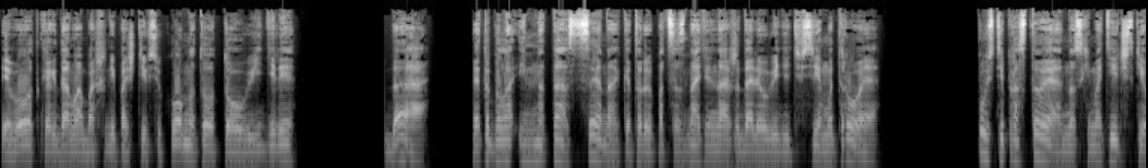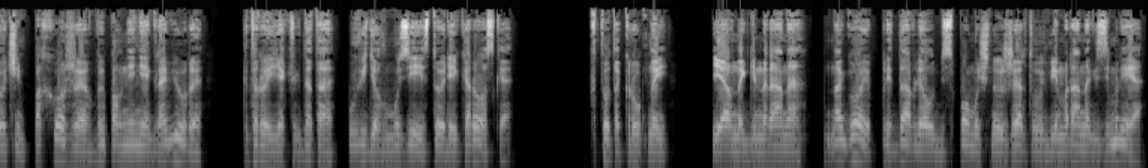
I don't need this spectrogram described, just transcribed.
И вот, когда мы обошли почти всю комнату, то увидели... Да, это была именно та сцена, которую подсознательно ожидали увидеть все мы трое. Пусть и простое, но схематически очень похожее выполнение гравюры, которую я когда-то увидел в музее истории Короска. Кто-то крупный, явно Генрана, ногой придавливал беспомощную жертву Вимрана к земле,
